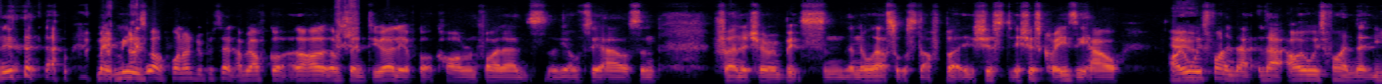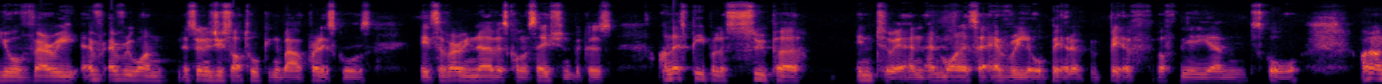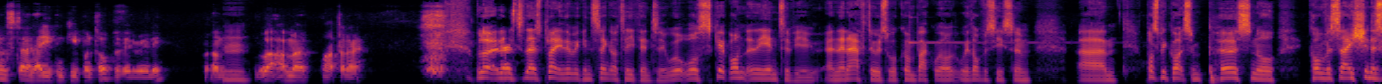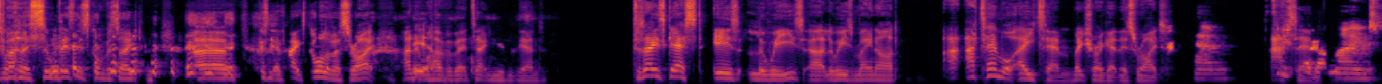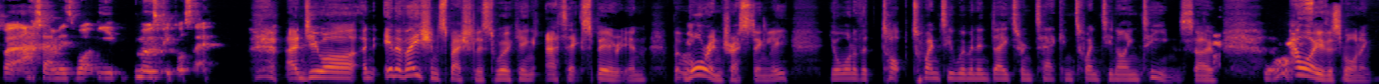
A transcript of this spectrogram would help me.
mate, me as well, one hundred percent. I mean, I've got. I I was saying to you earlier, I've got a car and finance, you know, obviously a house and furniture and bits and, and all that sort of stuff. But it's just, it's just crazy how. I Yeah. always find that that I always find that you're very ev- everyone as soon as you start talking about credit scores, it's a very nervous conversation because unless people are super into it and, and monitor every little bit of bit of, of the um, score, I don't understand how you can keep on top of it. Really, um, Mm. well, I'm a, I don't know. Well, look, there's there's plenty that we can sink our teeth into. We'll we'll skip on to the interview, and then afterwards we'll come back with, with obviously some, um, possibly quite some personal conversation as well as some business conversation, because it affects all of us, right? And then we'll have a bit of tech news at the end. Today's guest is Louise, uh, Louise Maynard. Atem or Atem? Make sure I get this right. Um, fair, I don't mind, but Atom is what you, most people say. And you are an innovation specialist working at Experian. But more interestingly, you're one of the top 20 women in data and tech in 2019. So, how are you this morning?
